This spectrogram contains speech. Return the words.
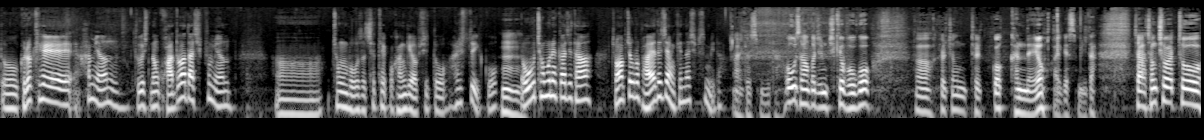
또 그렇게 하면 그것이 너무 과도하다 싶으면 어 청문 보고서 채택과 관계없이 또 할 수도 있고 음. 오후 청문회까지 다 종합적으로 봐야 되지 않겠나 싶습니다. 알겠습니다. 오후 상황까지 좀 지켜보고 어, 결정될 것 같네요. 알겠습니다. 자, 정치와투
